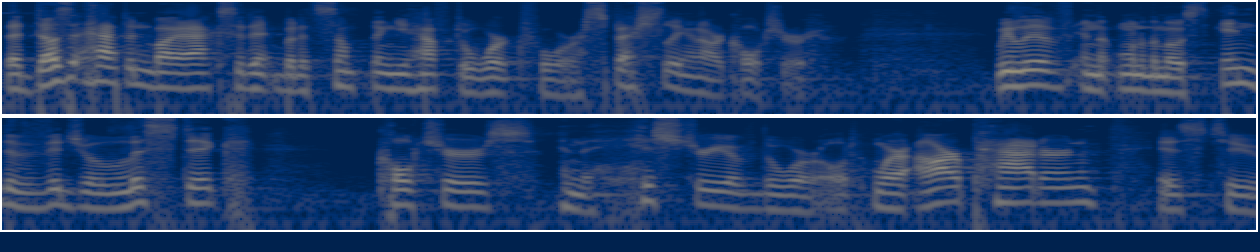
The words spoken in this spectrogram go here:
that doesn't happen by accident, but it's something you have to work for, especially in our culture. We live in one of the most individualistic cultures in the history of the world, where our pattern is to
